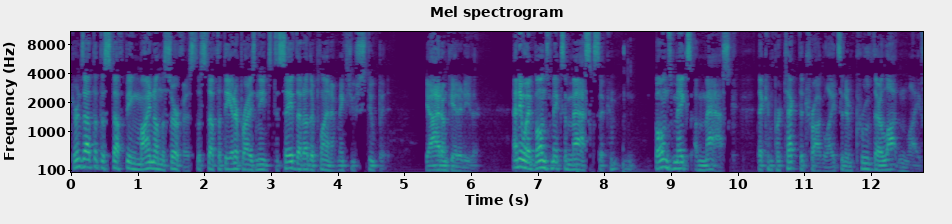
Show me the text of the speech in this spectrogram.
Turns out that the stuff being mined on the surface, the stuff that the Enterprise needs to save that other planet, makes you stupid. Yeah, I don't get it either. Anyway, Bones makes a mask that can, Bones makes a mask that can protect the troglodytes and improve their lot in life.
